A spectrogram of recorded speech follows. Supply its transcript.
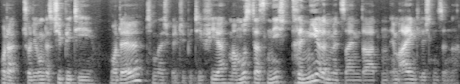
oder Entschuldigung, das GPT-Modell, zum Beispiel GPT-4, man muss das nicht trainieren mit seinen Daten im eigentlichen Sinne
